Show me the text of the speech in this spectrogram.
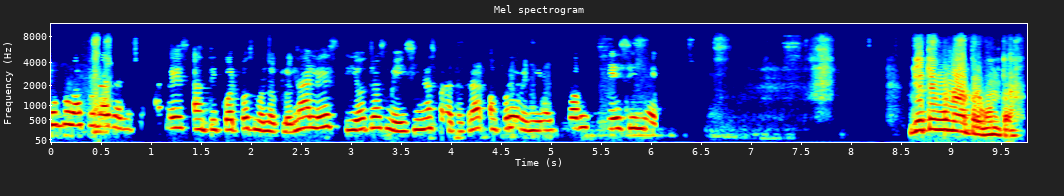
como vacunas adicionales, anticuerpos monoclonales y otras medicinas para tratar o prevenir el COVID-19. Yo tengo una pregunta.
